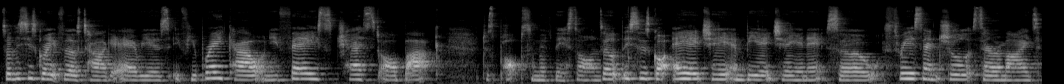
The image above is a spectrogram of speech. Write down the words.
So this is great for those target areas. If you break out on your face, chest or back, just pop some of this on. So this has got AHA and BHA in it, so three essential ceramides,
